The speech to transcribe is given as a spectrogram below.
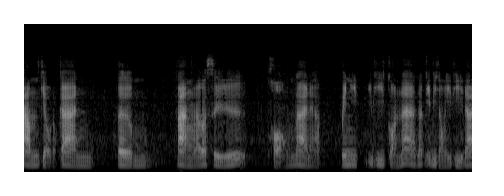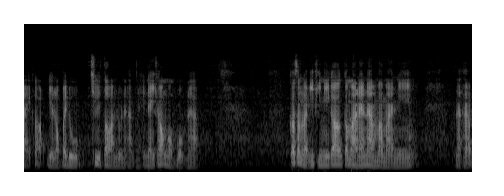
ทำเกี่ยวกับการเติมตังค์แล้วก็ซื้อของได้นะครับ เป็น EP ก่อนหน้าสัก EP สอง EP ได้ก็เดี๋ยวลองไปดูชื่อตอนดูนะครับในในช่องของผมนะครับ ก็สำหรับ EP นี้ก็ก็มาแนะนำประมาณนี้นะครับ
